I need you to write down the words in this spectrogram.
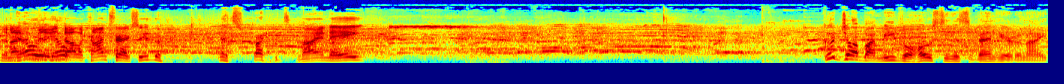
They're not no, million dollar contracts either. That's right. Nine to eight. Good job by Meadville hosting this event here tonight.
